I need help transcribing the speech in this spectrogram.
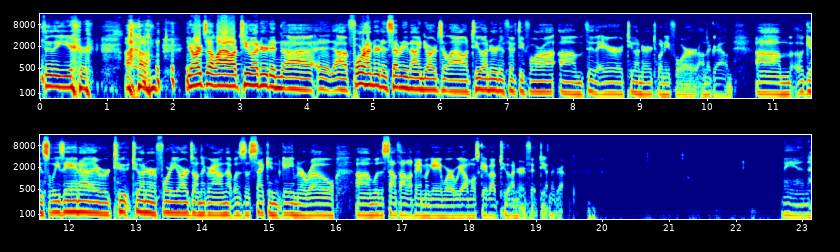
Through the year. Um, yards allowed 200 and uh, uh, 479 yards allowed, 254 uh, um, through the air, 224 on the ground. Um, against Louisiana, they were two, 240 yards on the ground. That was the second game in a row um, with the South Alabama game where we almost gave up 250 on the ground. Man,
